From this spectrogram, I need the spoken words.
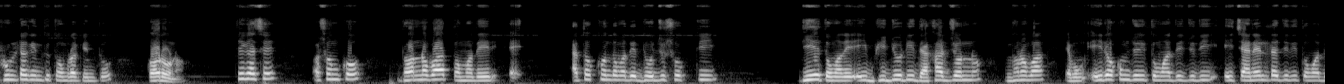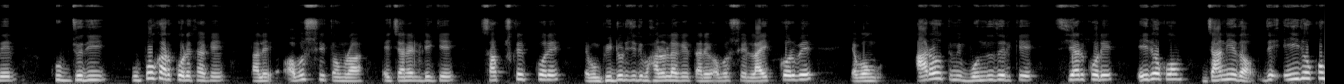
ভুলটা কিন্তু তোমরা কিন্তু করো না। ঠিক আছে? অসংখ্য ধন্যবাদ তোমাদের এতক্ষণ তোমাদের ধৈর্য শক্তি দিয়ে তোমাদের এই ভিডিওটি দেখার জন্য ধন্যবাদ। এবং এই রকম যদি তোমাদের যদি এই চ্যানেলটা যদি তোমাদের খুব যদি উপকার করে থাকে, তাহলে অবশ্যই তোমরা এই চ্যানেলটিকে সাবস্ক্রাইব করে এবং ভিডিওটি যদি ভালো লাগে, তাহলে অবশ্যই লাইক করবে এবং আরও তুমি বন্ধুদেরকে শেয়ার করে এই রকম জানিয়ে দাও যে এই রকম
